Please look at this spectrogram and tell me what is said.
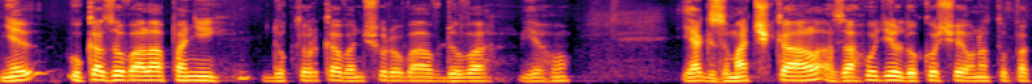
Mě ukazovala paní doktorka Vančurová, vdova jeho, jak zmačkal a zahodil do koše, ona to pak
